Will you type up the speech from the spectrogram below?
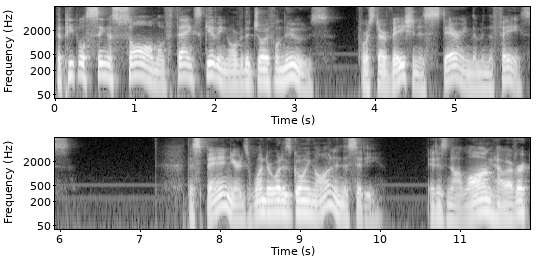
the people sing a psalm of thanksgiving over the joyful news, for starvation is staring them in the face. The Spaniards wonder what is going on in the city. It is not long, however,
